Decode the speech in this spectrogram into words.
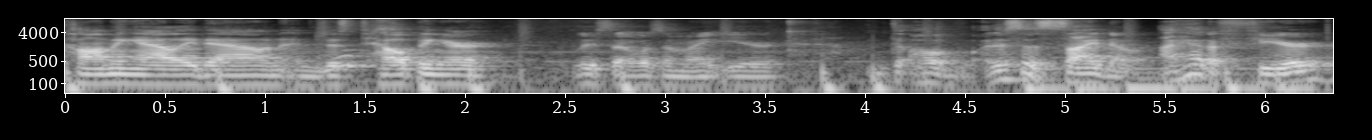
calming Allie down and just helping her at least that was in my ear. Oh, this is a side note. I had a fear.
